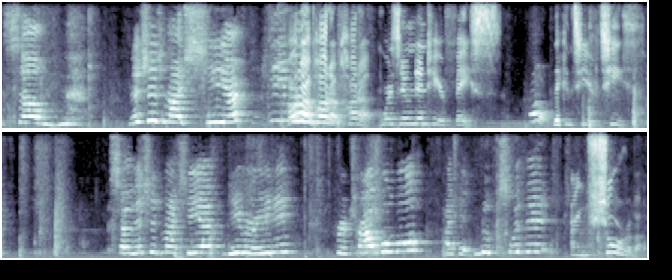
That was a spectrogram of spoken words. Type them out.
So, this is my CFD. Hold up, hold up, hold up. We're zoomed into your face. Oh, They can see your teeth. so this is my CFD rating for travel ball. I hit loops with it. Are you sure about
